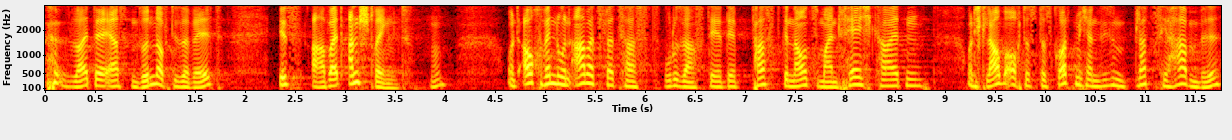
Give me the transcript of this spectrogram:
seit der ersten Sünde auf dieser Welt ist Arbeit anstrengend. Und auch wenn du einen Arbeitsplatz hast, wo du sagst, der, der passt genau zu meinen Fähigkeiten, und ich glaube auch, dass, dass Gott mich an diesem Platz hier haben will,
